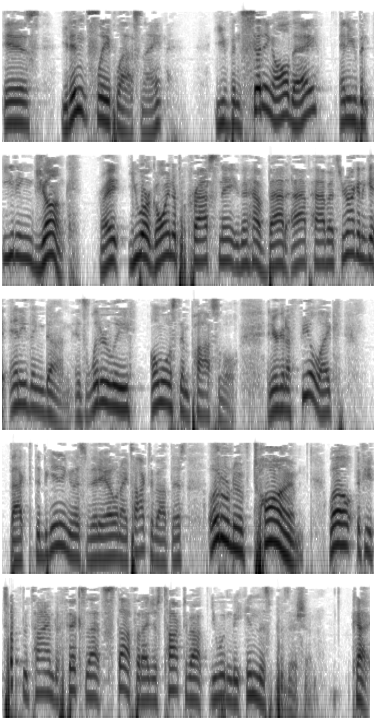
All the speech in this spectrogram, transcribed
is you didn't sleep last night, you've been sitting all day, and you've been eating junk, right? You are going to procrastinate, you're going to have bad app habits, you're not going to get anything done. It's literally almost impossible. And you're going to feel like back to the beginning of this video when I talked about this, I don't have time. Well, if you took the time to fix that stuff that I just talked about, you wouldn't be in this position. Okay.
